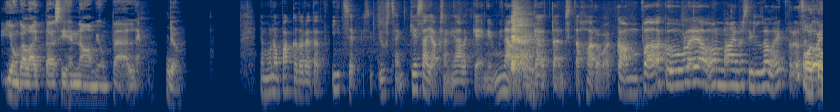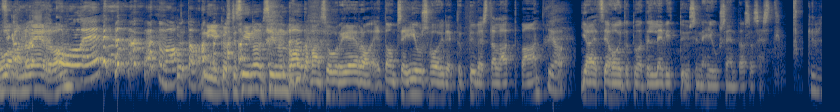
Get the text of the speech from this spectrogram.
jonka laittaa siihen naamion päälle. Joo. Ja mun on pakko todeta, että itse just sen kesäjakson jälkeen, niin minä olen käyttänyt sitä harva kampaa kuule ja on aina sillä laittanut. Oletko huomannut eron? Olen. Mahtavaa. niin, koska siinä on, siinä on valtavan suuri ero, että onko se hius hoidettu tyvestä latvaan Joo. ja että se hoitotuote levittyy sinne hiukseen tasaisesti. Kyllä.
